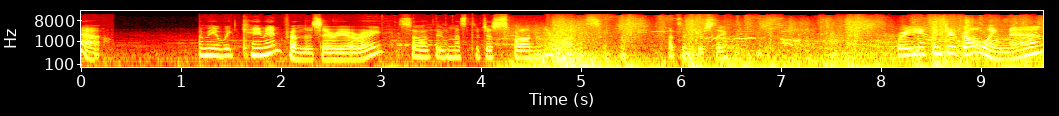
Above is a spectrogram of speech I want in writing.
yeah. I mean, we came in from this area, right? So they must have just spawned new ones. That's interesting. Where do you think you're going, man?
